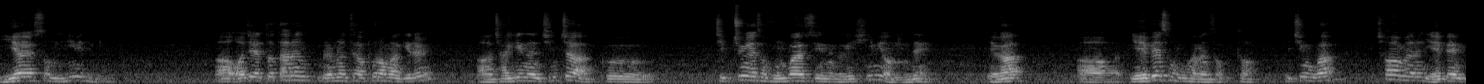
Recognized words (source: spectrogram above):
이해할 수 없는 힘이 생깁니다. 어, 제또 다른 렘런트가 포럼하기를 어, 자기는 진짜 그 집중해서 공부할 수 있는 그게 힘이 없는데 얘가 어, 예배 성공하면서부터 이 친구가 처음에는 예배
